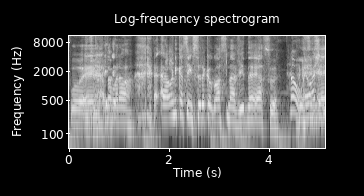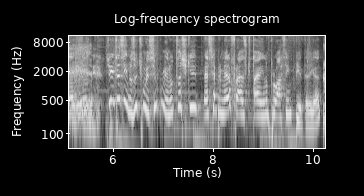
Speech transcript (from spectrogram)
Pô, é, na moral, é- a única censura que eu gosto na vida é a sua. Não, eu acho É. que. Gente, assim, nos últimos cinco minutos, acho que essa é a primeira frase que tá indo pro ar sem pi, tá ligado?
